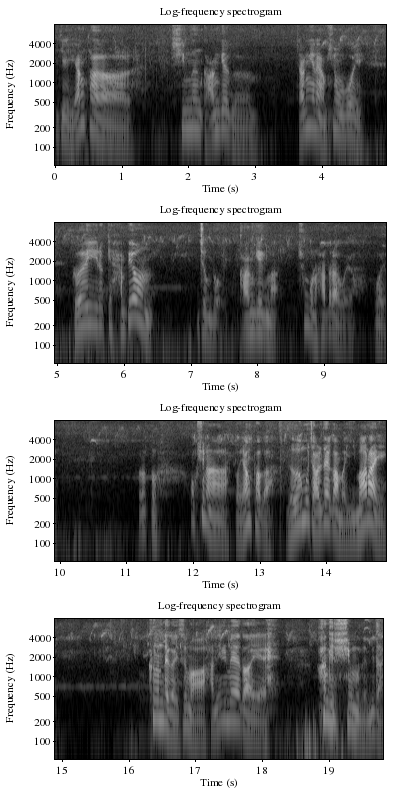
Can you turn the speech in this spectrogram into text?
이게 양파 심는 간격은 작년에 한번 심어보이 거의 이렇게 한 뼘 정도 간격이만 충분하더라고요. 보이. 그리고 또 혹시나 또 양파가 너무 잘 돼가 막 이만하이 크는 데가 있으면 한 1m에 한 개씩 심으면 됩니다.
